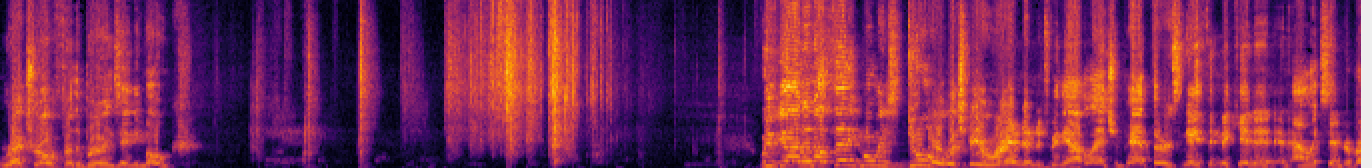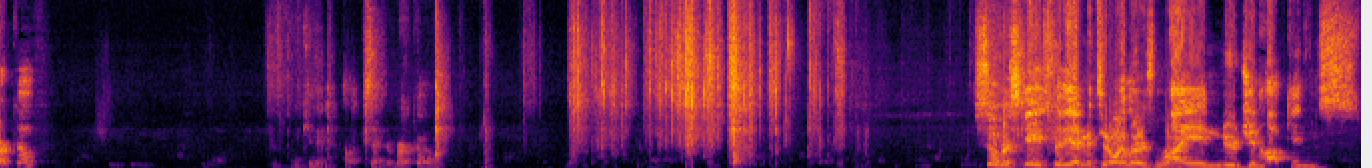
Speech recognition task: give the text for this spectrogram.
Retro for the Bruins, Andy Moog. We've got an Authentic Moments duel, which would be random between the Avalanche and Panthers, Nathan MacKinnon and Aleksander Barkov. MacKinnon, Aleksander Barkov. Silver skates for the Edmonton Oilers, Ryan Nugent Hopkins.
